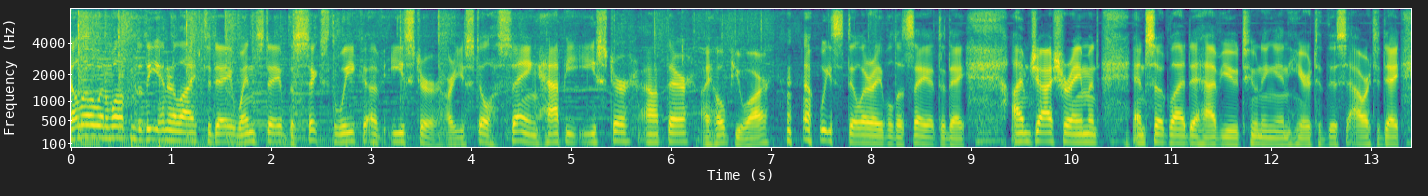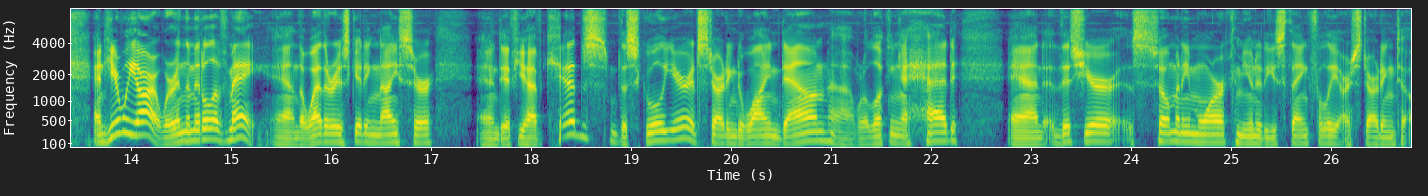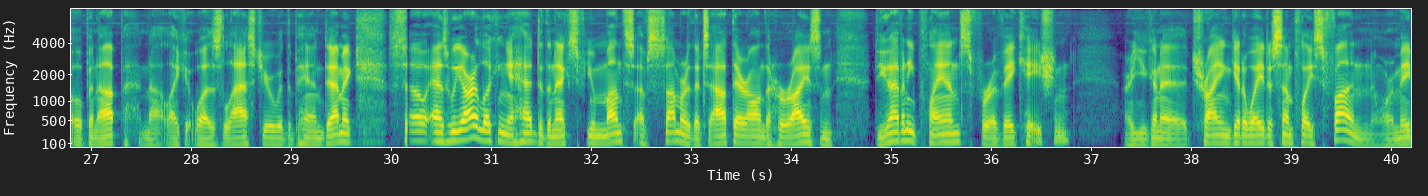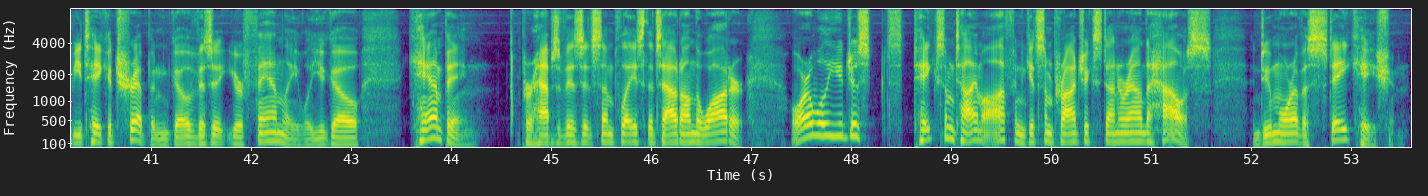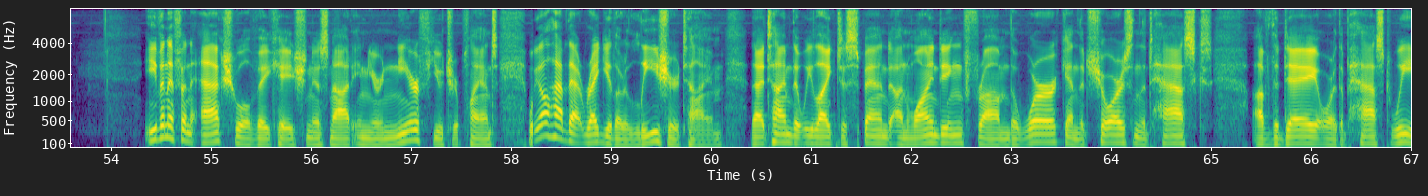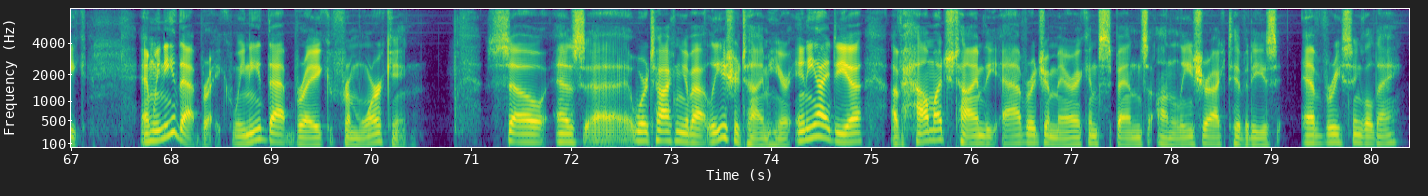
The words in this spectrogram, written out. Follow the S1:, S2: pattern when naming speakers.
S1: Hello and welcome to the Inner Life today, Wednesday of the sixth week of Easter. Are you still saying Happy Easter out there? I hope you are. we still are able to say it today. I'm Josh Raymond, and so glad to have you tuning in here to this hour today. And here we are. We're in the middle of May, and the weather is getting nicer. And if you have kids, the school year it's starting to wind down. Uh, we're looking ahead and this year, so many more communities, thankfully, are starting to open up, not like it was last year with the pandemic. So, as we are looking ahead to the next few months of summer that's out there on the horizon, do you have any plans for a vacation? Are you going to try and get away to someplace fun or maybe take a trip and go visit your family? Will you go camping? Perhaps visit someplace that's out on the water? Or will you just take some time off and get some projects done around the house? Do more of a staycation. Even if an actual vacation is not in your near future plans, we all have that regular leisure time, that time that we like to spend unwinding from the work and the chores and the tasks of the day or the past week. And we need that break. We need that break from working. So, as uh, we're talking about leisure time here, any idea of how much time the average American spends on leisure activities every single day?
